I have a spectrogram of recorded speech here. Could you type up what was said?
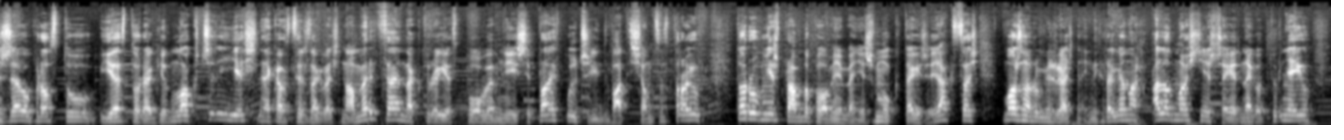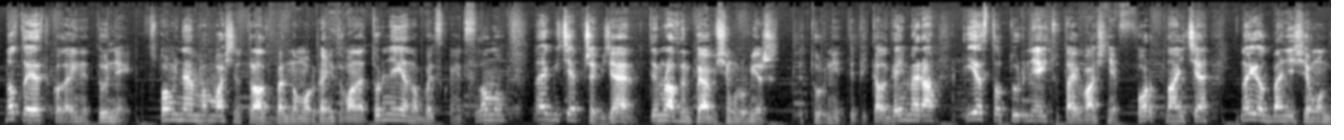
że po prostu jest to region lock, czyli jeśli na przykład chcesz zagrać na Ameryce, na której jest połowę mniejszy price pool, czyli 2000 strojów, to również prawdopodobnie będziesz mógł. Także jak coś, można również grać na innych regionach, ale odnośnie jeszcze jednego turnieju, no to jest kolejny turniej. Wspominałem Wam właśnie, że teraz będą organizowane turnieje, no bo jest koniec sezonu, no jak widzicie przewidziałem. Tym razem pojawi się również turniej Typical Gamera i jest to turniej tutaj właśnie w Fortnite, no i odbędzie się on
